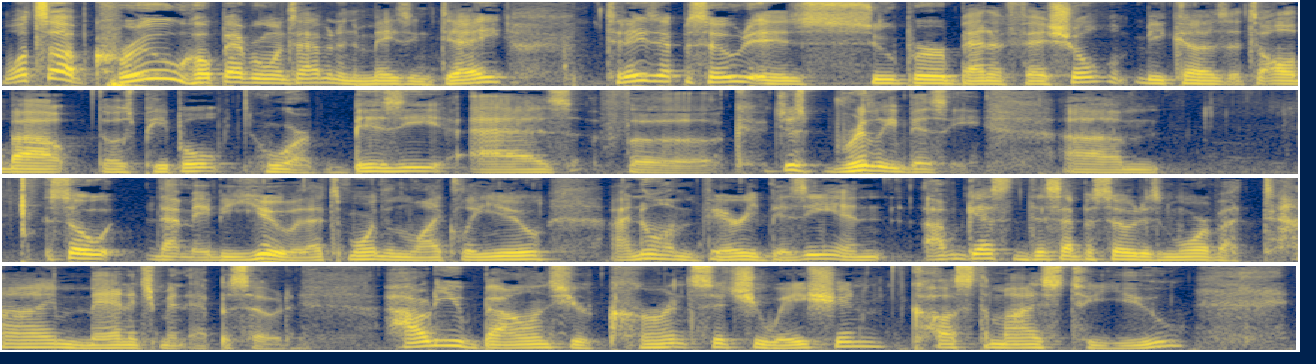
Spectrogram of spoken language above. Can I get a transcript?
What's up, crew? Hope everyone's having an amazing day. Today's episode is super beneficial because it's all about those people who are busy as fuck. Just really busy. Um, so that may be you. That's more than likely you. I know I'm very busy, and I guess this episode is more of a time management episode. How do you balance your current situation customized to you?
